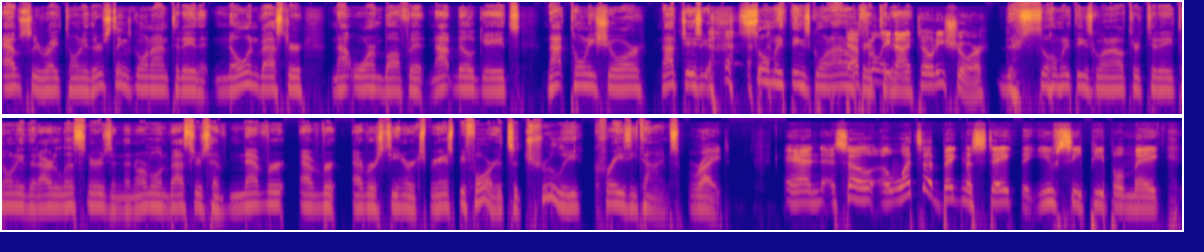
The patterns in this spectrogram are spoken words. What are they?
absolutely right, Tony. There's things going on today that no investor, not Warren Buffett, not Bill Gates, not Tony Shore, not Jason. so many things going on. Definitely not Tony Shore. There's so many things going on out there today, Tony, that our listeners and the normal investors have never, ever, ever seen or experienced before. It's a truly crazy times. Right. And so, uh, what's a big mistake that you see people make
